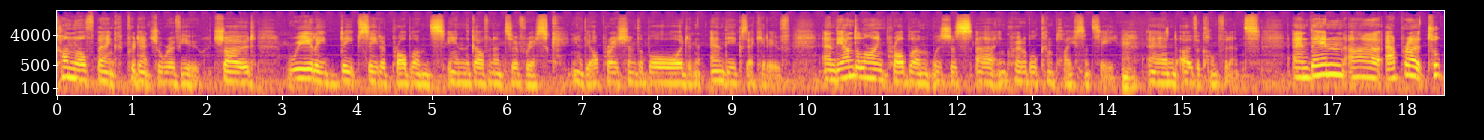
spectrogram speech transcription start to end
Commonwealth Bank Prudential Review showed really deep-seated problems in the governance of risk, you know, the operation of the board and, and the executive. And the underlying problem was just uh, incredible complacency mm. and overconfidence. And then uh, APRA took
